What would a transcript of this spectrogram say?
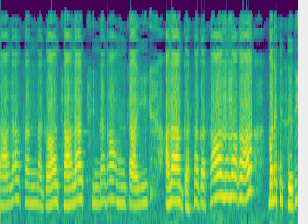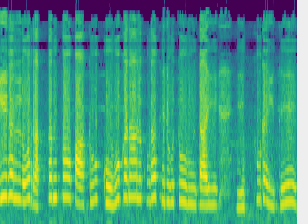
చాలా సన్నగా చాలా చిన్నగా ఉంటాయి. అలా గసగసాలుగా మనకి శరీరంలో రక్తంతో పాటు కొవ్వు కణాలు కూడా తిరుగుతూ ఉంటాయి. ఎప్పుడైతే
